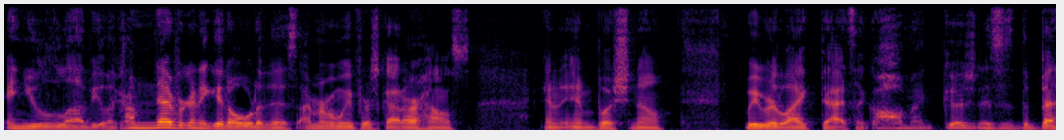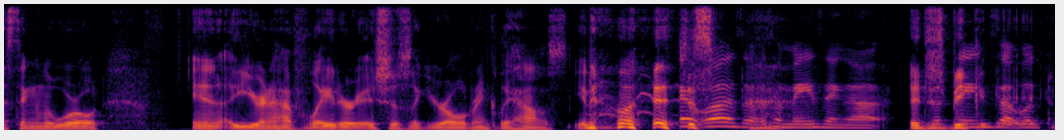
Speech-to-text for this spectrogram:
and you love it. Like, I'm never gonna get old of this. I remember when we first got our house, in in Bushnell, we were like that. It's like, oh my goodness, this is the best thing in the world. And a year and a half later, it's just like your old wrinkly house. You know, It just was. It was amazing that It just bec- things that looked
